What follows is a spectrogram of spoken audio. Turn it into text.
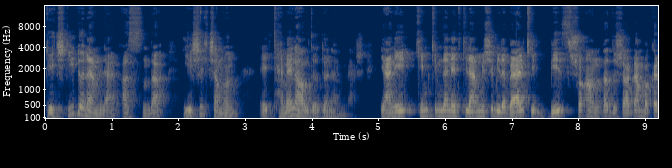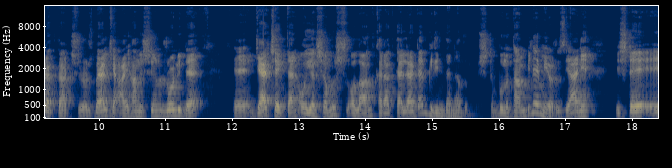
geçtiği dönemler aslında Yeşilçam'ın e, temel aldığı dönemler. Yani kim kimden etkilenmişi bile belki biz şu anda dışarıdan bakarak tartışıyoruz. Belki Ayhan Işık'ın rolü de e, gerçekten o yaşamış olan karakterlerden birinden alınmıştı. Bunu tam bilemiyoruz. Yani işte e,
